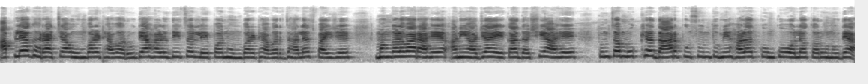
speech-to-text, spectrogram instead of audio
आपल्या घराच्या उंबरठ्यावर उद्या हळदीचं लेपन उंबरठ्यावर झालंच पाहिजे. मंगळवार आहे आणि अजय एकादशी आहे. तुमचं मुख्य दार पुसून तुम्ही हळद कुंकू ओलं करून उद्या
